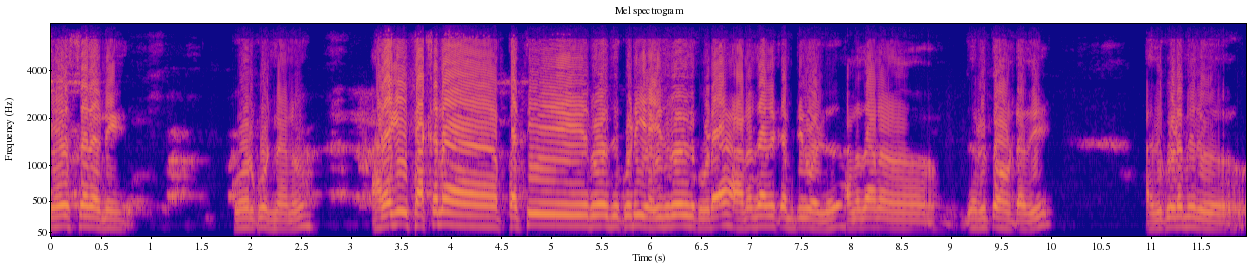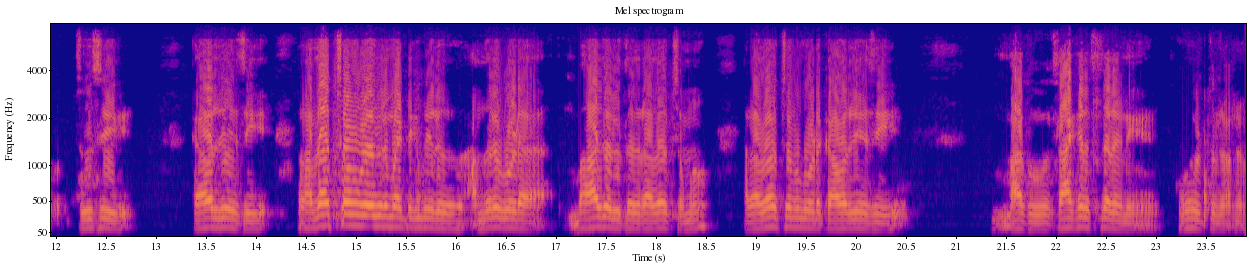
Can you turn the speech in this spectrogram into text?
చేస్తారని కోరుకుంటున్నాను. అలాగే ఈ పక్కన ప్రతి రోజు కూడా ఐదు రోజులు కూడా అన్నదాన కమిటీ వాళ్ళు అన్నదానం జరుగుతూ ఉంటుంది. అది కూడా మీరు చూసి కవర్ చేసి రథోత్సవం రోజున మట్టుకు మీరు అందరూ కూడా బాగా జరుగుతుంది రథోత్సవం రథోత్సవం కూడా కవర్ చేసి మాకు సహకరిస్తారని కోరుతున్నాను.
